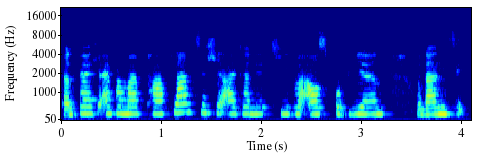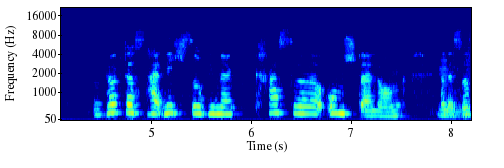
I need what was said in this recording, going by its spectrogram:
dann vielleicht einfach mal ein paar pflanzliche Alternativen ausprobieren und dann wirkt das halt nicht so wie eine krasse Umstellung. Dann mhm. ist es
